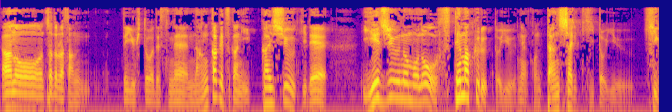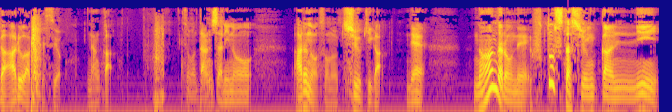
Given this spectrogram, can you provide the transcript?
あの、チャドラさんっていう人はですね、何ヶ月かに一回周期で、家中のものを捨てまくるというね、この断捨離機という木があるわけですよ。なんか、その断捨離の、あるの、その周期が。で、なんだろうね、ふとした瞬間に、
